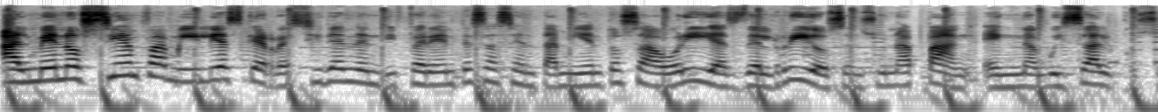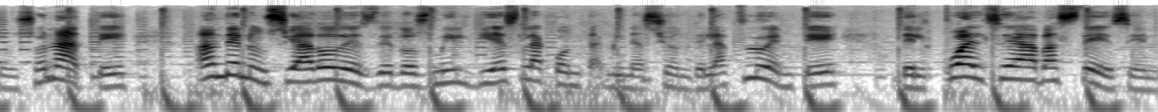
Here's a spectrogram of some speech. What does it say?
Al menos 100 familias que residen en diferentes asentamientos a orillas del río Sensunapán, en Nahuizalco, Sonsonate, han denunciado desde 2010 la contaminación del afluente del cual se abastecen.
